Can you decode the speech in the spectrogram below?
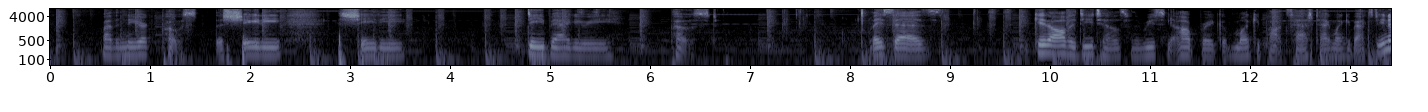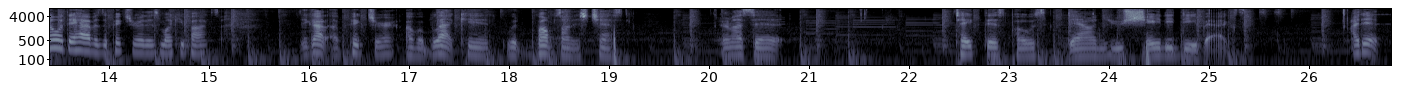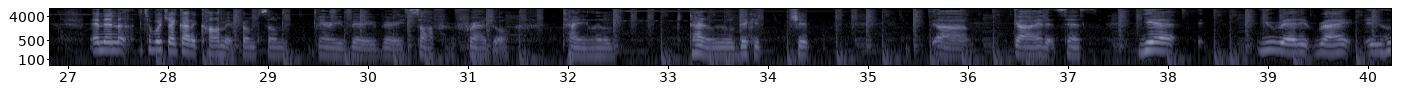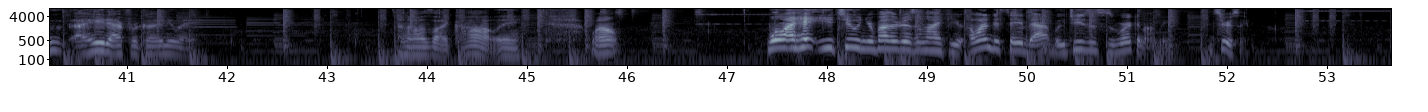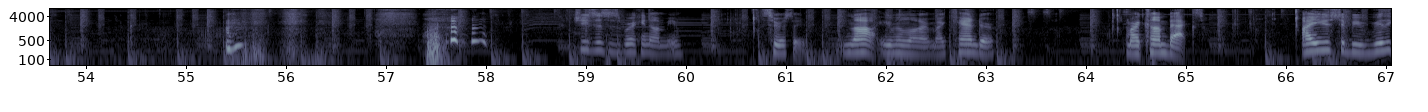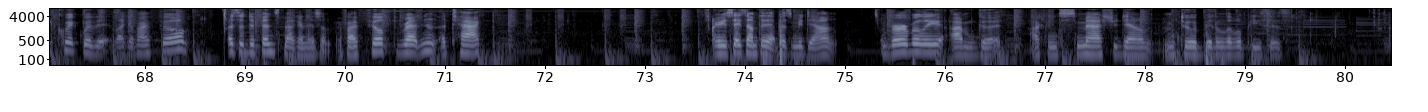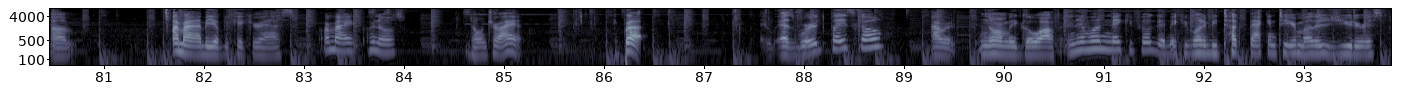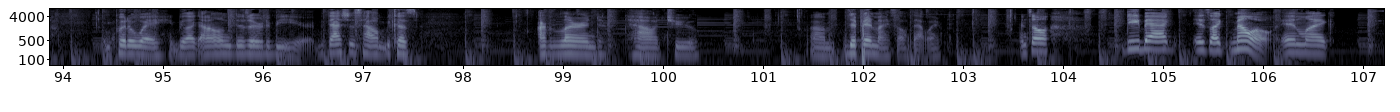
by the New York Post. The shady, shady, D baggery post. They says, get all the details from the recent outbreak of monkeypox. Hashtag monkeypox. Do you know what they have as a picture of this monkeypox? They got a picture of a black kid with bumps on his chest. And I said, take this post down, you shady D bags. I did. And then uh, to which I got a comment from some very, very, very soft and fragile, tiny little, tiny little dickhead chip uh, guy that says, yeah, you read it right. And who I hate Africa anyway. And I was like, golly. Well, well, I hate you too, and your mother doesn't like you. I wanted to say that, but Jesus is working on me. Seriously. Jesus is working on me. Seriously. Not even lying. My candor. My comebacks. I used to be really quick with it. Like if I feel it's a defense mechanism. If I feel threatened, attacked, or you say something that puts me down, verbally, I'm good. I can smash you down into a bit of little pieces. Um, I might not be able to kick your ass, or might. Who knows? Don't try it. But as word plays go, I would normally go off, and it wouldn't make you feel good. Make you want to be tucked back into your mother's uterus and put away. You'd be like, I don't deserve to be here. But that's just how, because I've learned how to um, defend myself that way. And so, D bag is like mellow and like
